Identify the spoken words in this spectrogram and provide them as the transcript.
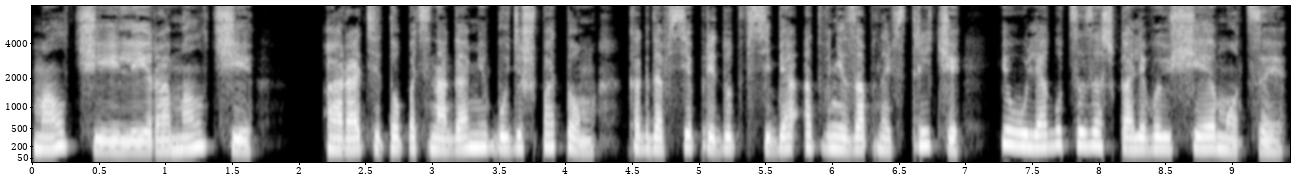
«Молчи, Лира, молчи. Орать и топать ногами будешь потом, когда все придут в себя от внезапной встречи и улягутся зашкаливающие эмоции.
